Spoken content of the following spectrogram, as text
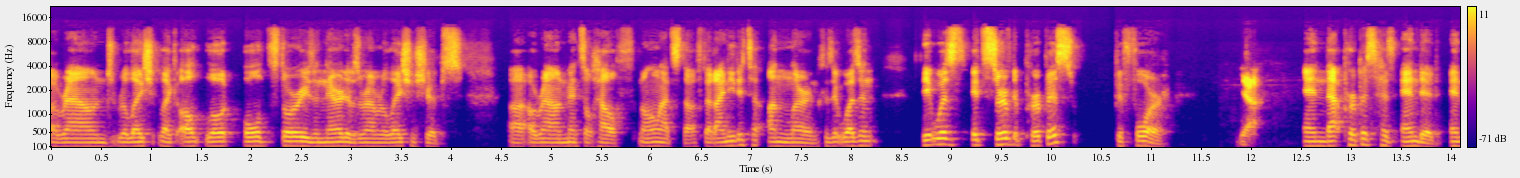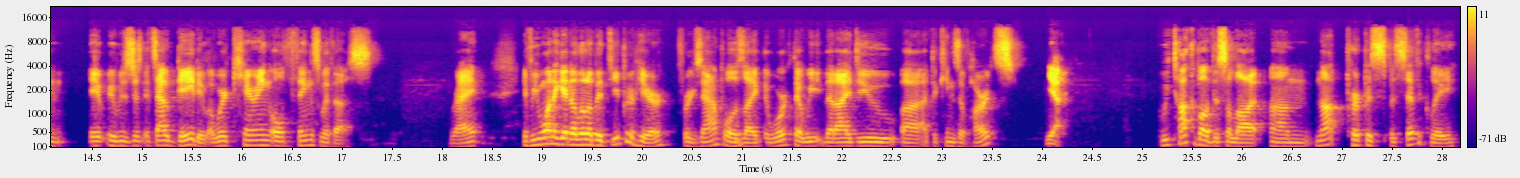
around relation like old, old stories and narratives around relationships uh, around mental health and all that stuff that i needed to unlearn because it wasn't it was it served a purpose before. Yeah. And that purpose has ended and it, it was just it's outdated. We're carrying old things with us right? If we want to get a little bit deeper here for example is like the work that we that i do uh, at the kings of hearts. Yeah we talk about this a lot um, not purpose specifically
